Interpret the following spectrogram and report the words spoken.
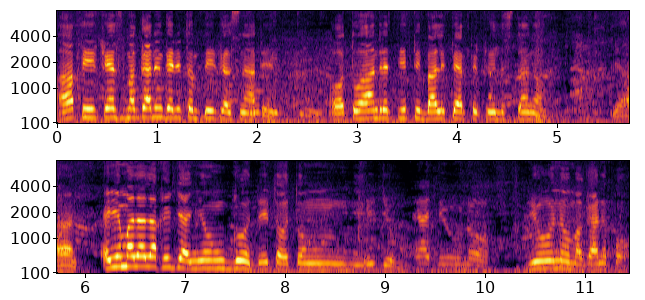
Ah, pickles. Magkano yung ganitong pickles natin? O, 250, bali 30 kilos na, no? Yan. Eh, yung malalaki dyan, yung good, ito, itong medium. Kaya di uno. Yung uno, magkano po?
